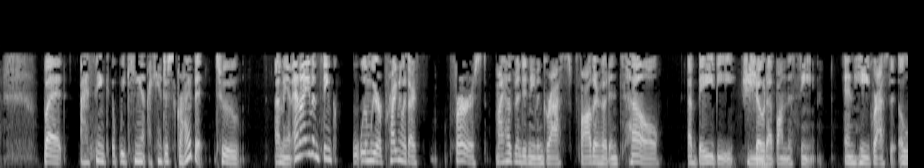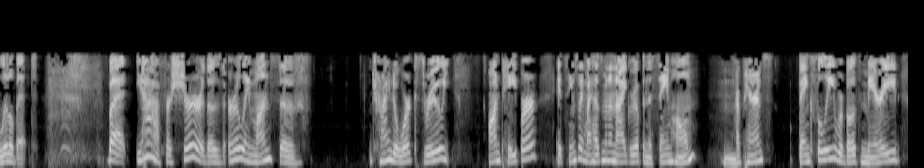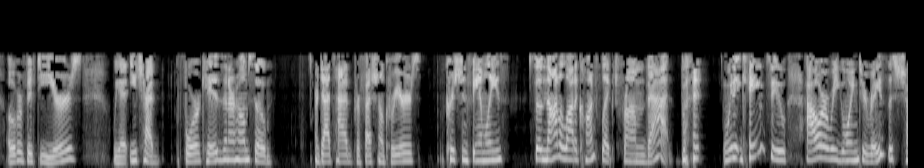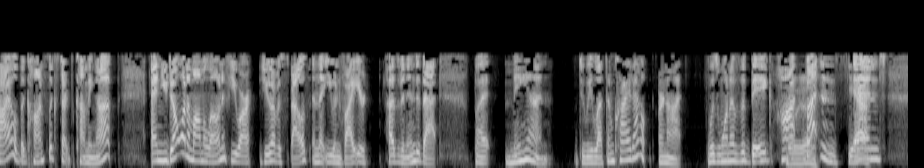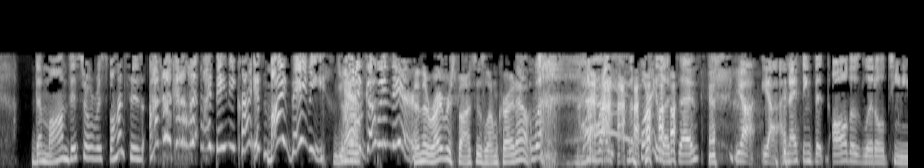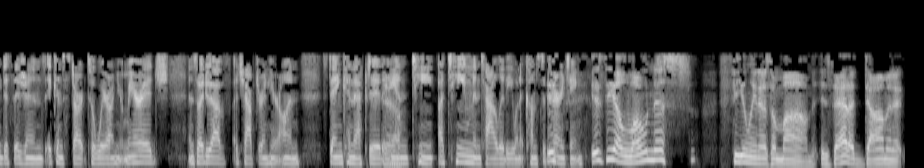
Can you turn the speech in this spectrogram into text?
But I think we can't, I can't describe it to a man. And I even think when we were pregnant with our first, my husband didn't even grasp fatherhood until a baby showed up on the scene and he grasped it a little bit. But yeah, for sure, those early months of trying to work through on paper, it seems like my husband and I grew up in the same home. Hmm. Our parents, thankfully, were both married over 50 years. We had each had four kids in our home. So our dads had professional careers, Christian families. So not a lot of conflict from that. But when it came to how are we going to raise this child, the conflict starts coming up. And you don't want a mom alone if you are, do you have a spouse and that you invite your husband into that. But man, do we let them cry it out or not? Was one of the big hot Oh, yeah. buttons. Yeah. And the mom visceral response is, I'm not going to let my baby cry. It's my baby. Yes. I'm going to go in there. And the right response is let them cry it out. Well, right. The formula says, yeah, yeah. And I think that all those little teeny decisions, it can start to wear on your marriage. And so I do have a chapter in here on staying connected Yeah. and team, a team mentality when it comes to Is- parenting. Is the aloneness feeling as a mom, is that a dominant?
